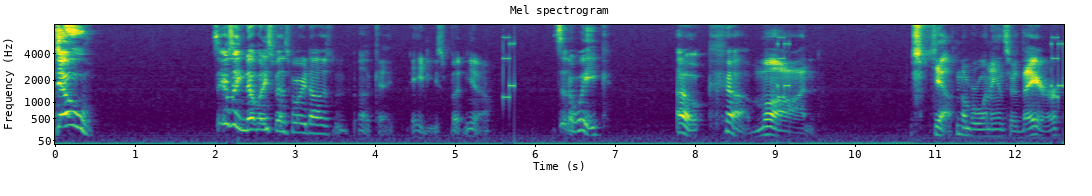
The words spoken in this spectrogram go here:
Dough! Seriously, nobody spends forty dollars. Okay, eighties, but you know, it's in a week. Oh come on. yeah, number one answer there,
